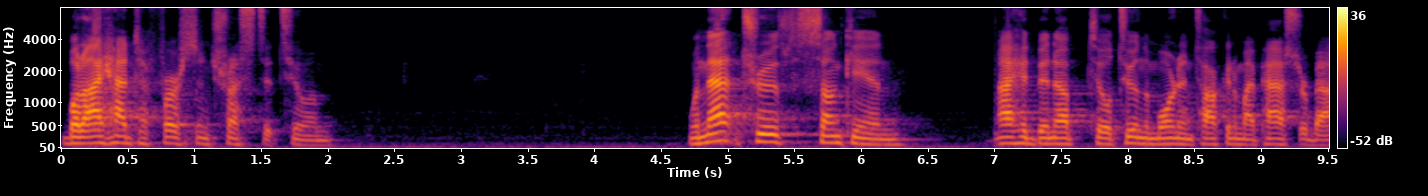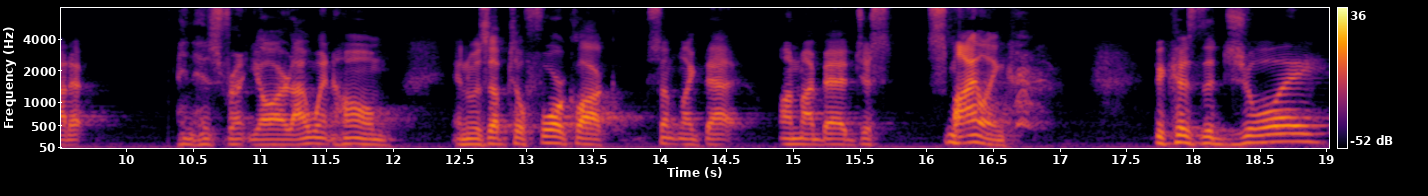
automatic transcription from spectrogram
But I had to first entrust it to him. When that truth sunk in, I had been up till two in the morning talking to my pastor about it in his front yard. I went home and was up till four o'clock, something like that, on my bed, just smiling. because the joy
